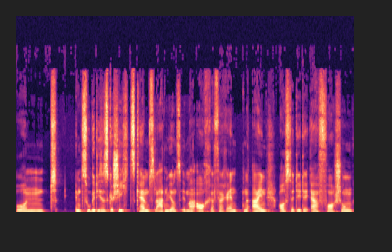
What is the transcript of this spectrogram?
Und im Zuge dieses Geschichtscamps laden wir uns immer auch Referenten ein aus der DDR-Forschung,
